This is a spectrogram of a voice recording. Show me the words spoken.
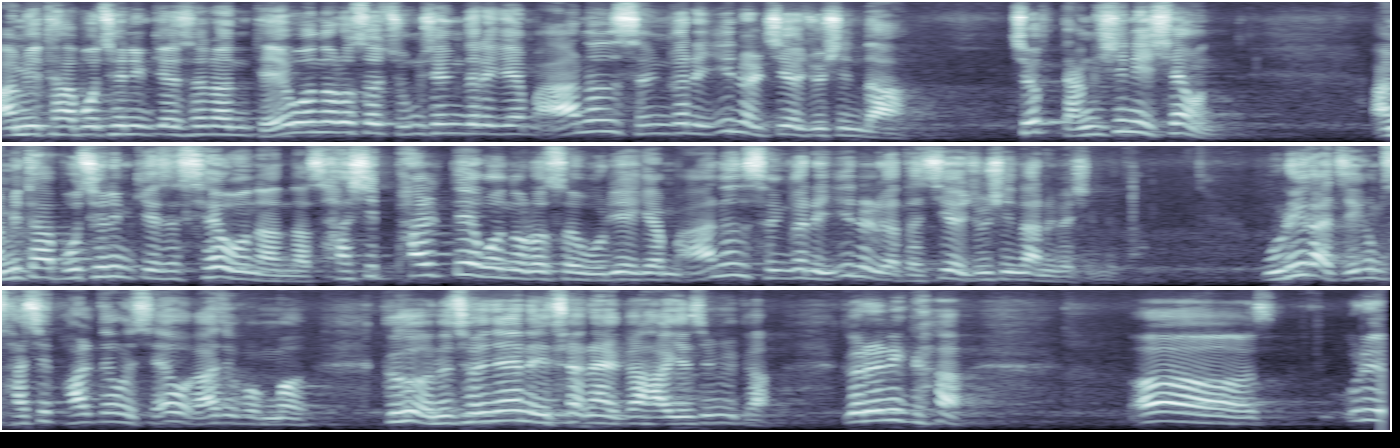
아미타 부처님께서는 대원으로서 중생들에게 많은 선거의 인을 지어 주신다. 즉 당신이 세운 아미타 부처님께서 세워놨나 48대원으로서 우리에게 많은 선거의 인을 갖다 지어 주신다는 것입니다. 우리가 지금 48대원 세워가지고 뭐그 어느 천년에 있잖아요. 그 하겠습니까? 그러니까 어 우리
